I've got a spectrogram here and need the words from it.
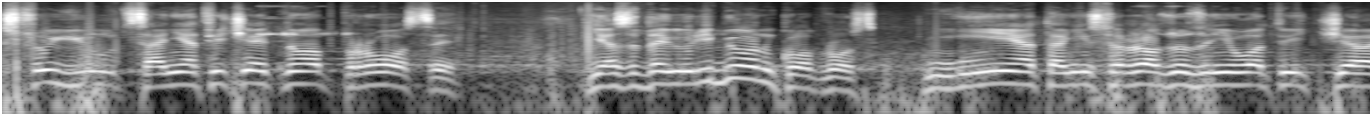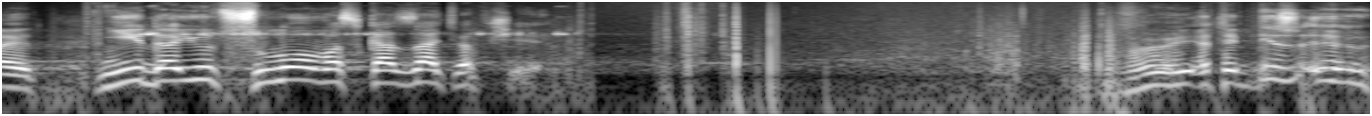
суются, они отвечают на вопросы. Я задаю ребенку вопрос. Нет, они сразу за него отвечают. Не дают слова сказать вообще. Это без... Э,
